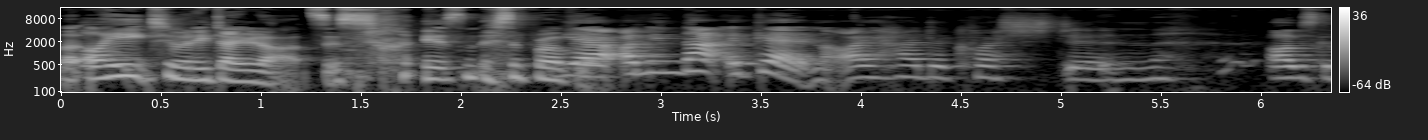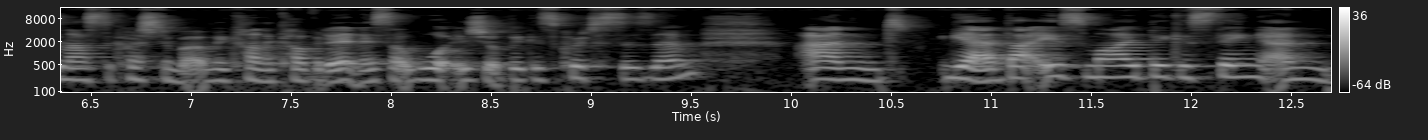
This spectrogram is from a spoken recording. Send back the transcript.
Like Oh. I um, eat too many donuts. It's it's it's a problem. Yeah, I mean that again. I had a question. I was going to ask the question, but we kind of covered it. And it's like, what is your biggest criticism? And yeah, that is my biggest thing. And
